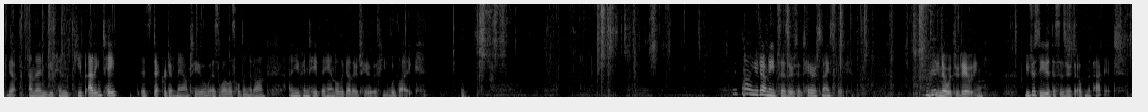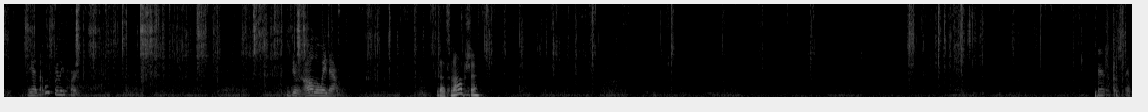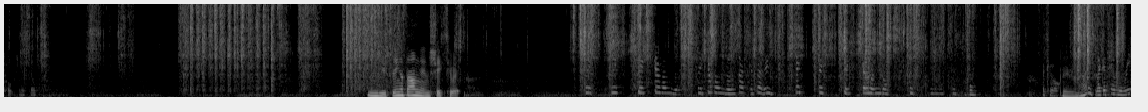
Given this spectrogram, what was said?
Yeah, and then you can keep adding tape. It's decorative now too, as well as holding it on. And you can tape the handle together too if you would like. Oh, you don't need scissors. It tears nicely. If you know what you're doing. You just needed the scissors to open the package. Yeah, that was really hard. Doing all the way down. That's an option. Yeah, I poked myself. You sing a song and shake to it. Very nice. like a tambourine.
